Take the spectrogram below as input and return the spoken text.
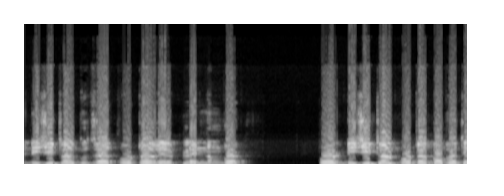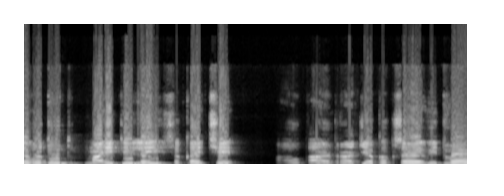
Digital Gujarat portal helpline number પર ડિજિટલ પોર્ટલ બાબતે વધુ માહિતી લઈ શકાય છે. આ ઉપરાંત રાજ્ય કક્ષાએ વિધવા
